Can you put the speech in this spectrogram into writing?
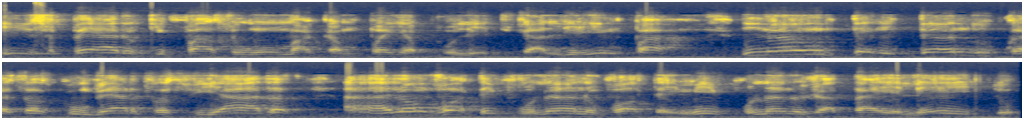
E espero que façam uma campanha política limpa, não tentando com essas conversas fiadas, ah, não votem fulano, votem em mim, fulano já está eleito.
